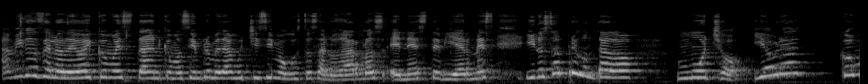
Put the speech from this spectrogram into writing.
Amigos de lo de hoy, ¿cómo están? Como siempre me da muchísimo gusto saludarlos en este viernes y nos han preguntado mucho, ¿y ahora cómo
